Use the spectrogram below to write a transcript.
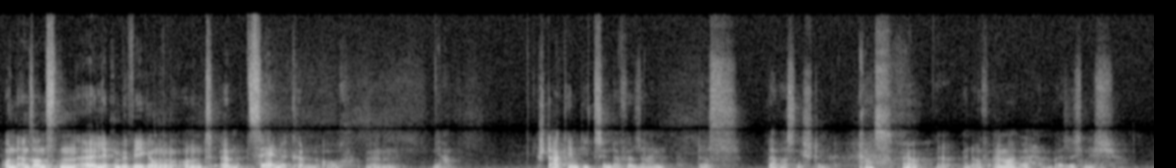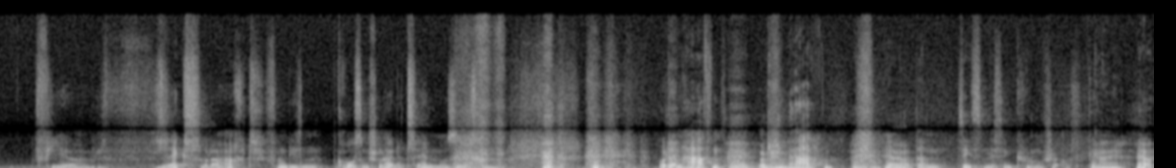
Und ansonsten äh, Lippenbewegungen und ähm, Zähne können auch ähm, ja, starke Indizien dafür sein, dass da was nicht stimmt. Krass, ja. Ja, wenn auf einmal, weiß ich nicht, vier, sechs oder acht von diesen großen Schneidezähnen nur siehst, dann oder ein Hafen, Und ein Hafen. ja, Ja. dann sieht es ein bisschen komisch aus. Genau. Geil. Ja.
